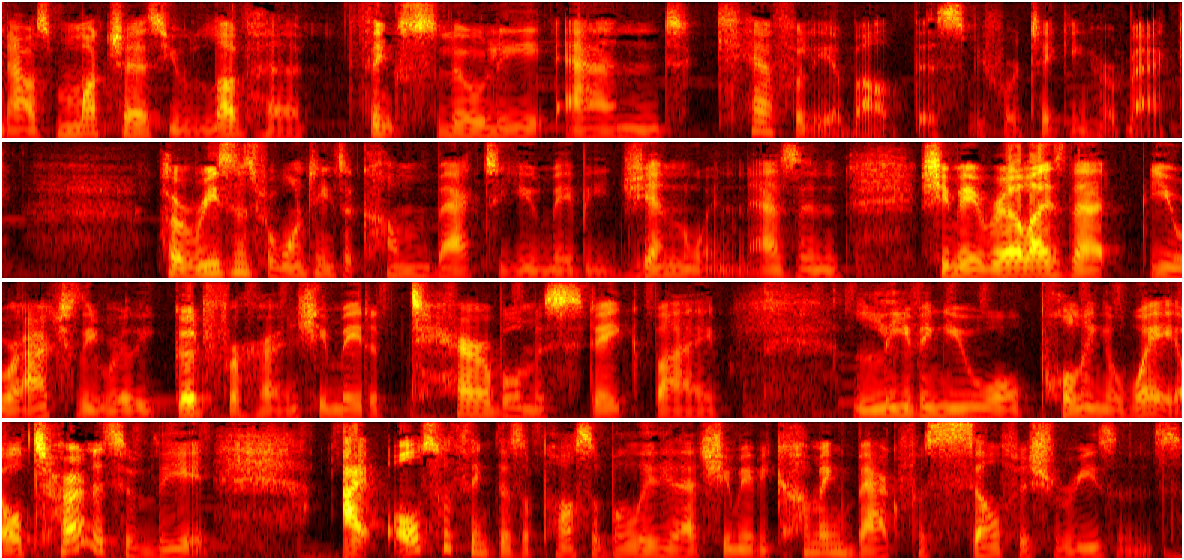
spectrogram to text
Now, as much as you love her, think slowly and carefully about this before taking her back. Her reasons for wanting to come back to you may be genuine, as in she may realize that you were actually really good for her and she made a terrible mistake by leaving you or pulling away. Alternatively, I also think there's a possibility that she may be coming back for selfish reasons.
